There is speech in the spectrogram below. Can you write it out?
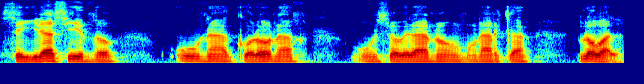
seguirá siendo una corona, un soberano, un monarca global.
